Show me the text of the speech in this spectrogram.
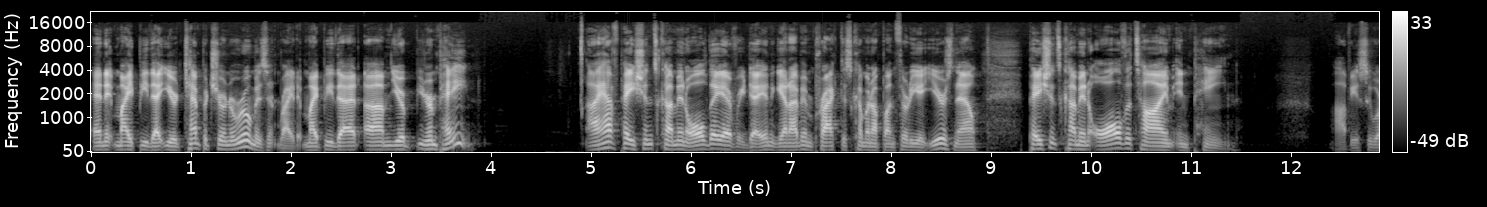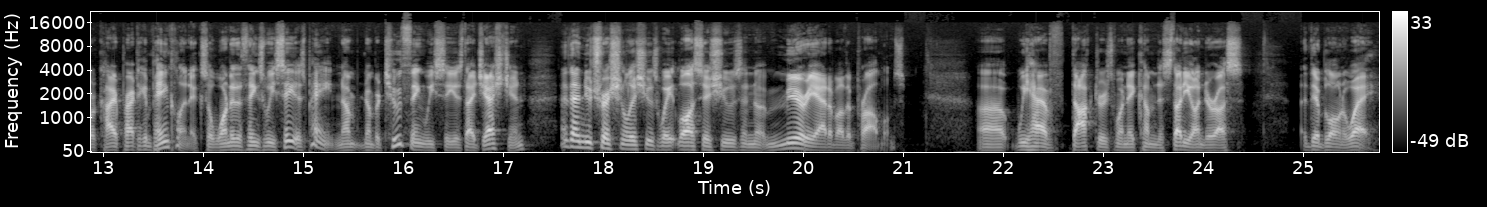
And it might be that your temperature in a room isn't right. It might be that um, you're, you're in pain. I have patients come in all day, every day. And again, I've been practice coming up on 38 years now. Patients come in all the time in pain. Obviously, we're a chiropractic and pain clinic. So, one of the things we see is pain. Number, number two thing we see is digestion, and then nutritional issues, weight loss issues, and a myriad of other problems. Uh, we have doctors, when they come to study under us, they're blown away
